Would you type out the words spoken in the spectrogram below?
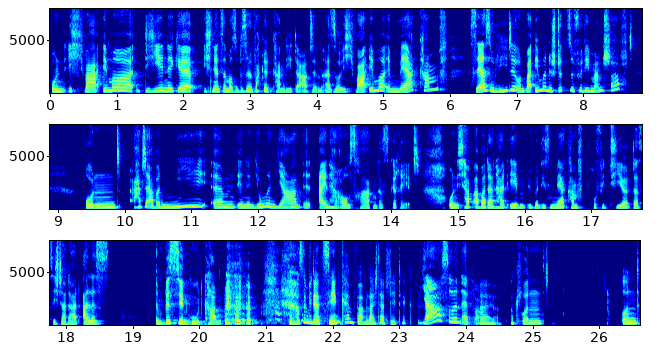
Und ich war immer diejenige, ich nenne es immer so ein bisschen Wackelkandidatin. Also ich war immer im Mehrkampf sehr solide und war immer eine Stütze für die Mannschaft und hatte aber nie ähm, in den jungen Jahren ein herausragendes Gerät. Und ich habe aber dann halt eben über diesen Mehrkampf profitiert, dass ich da halt alles ein bisschen gut kann. So ein bisschen wie der Zehnkämpfer im Leichtathletik? Ja, so in etwa. Ah, ja. okay. Und, und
